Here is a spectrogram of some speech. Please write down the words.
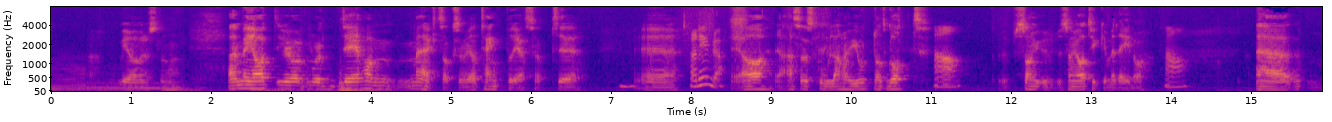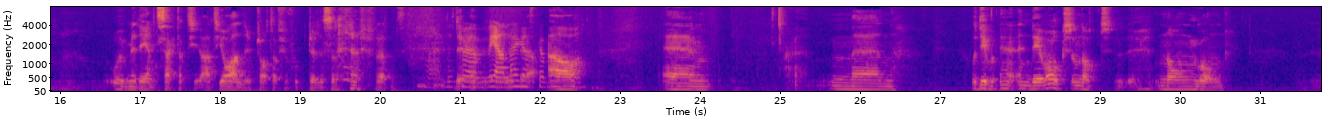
Vi överröstar. Ja, men jag, jag, det har märkts också. Jag har tänkt på det. Så att, eh, eh, Ja, det är bra. ja, alltså skolan har ju gjort något gott. Ja, Som, som jag tycker med dig då. ja, Eh, och med det inte sagt att, att jag aldrig pratar för fort eller sådär. För att, nej, det tror jag vi alla är ganska bra Ja. på. Ehm, men... Och det, det var också något någon gång...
